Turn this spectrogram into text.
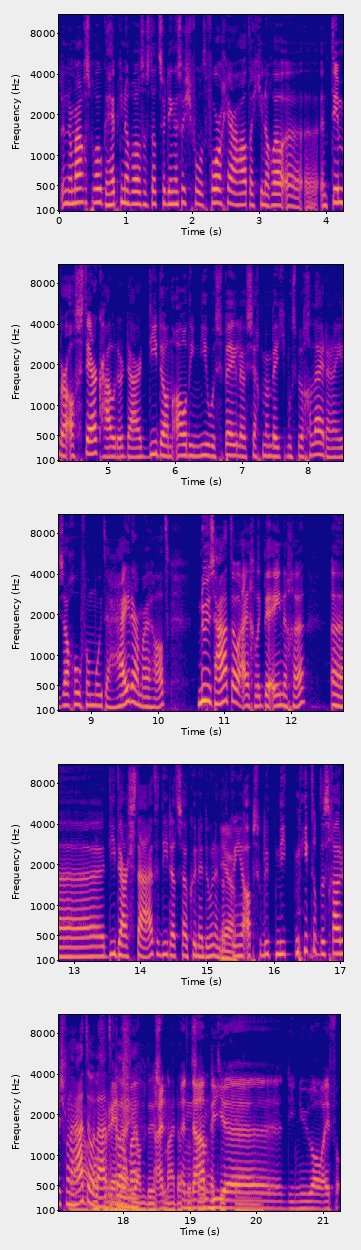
normaal gesproken heb je nog wel eens dat soort dingen, zoals je bijvoorbeeld vorig jaar had, dat je nog wel een Timber als sterkhouder daar, die dan al die nieuwe spelers zeg maar een beetje moest begeleiden. En je zag hoeveel moeite hij daarmee had. Nu is Hato eigenlijk de enige eh, die daar staat, die dat zou kunnen doen. En dat Ja. kun je absoluut niet, niet op de schouders van Ja, Hato laten komen. dus, Ja, een maar dat een is naam die, eh, eh, die nu al even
